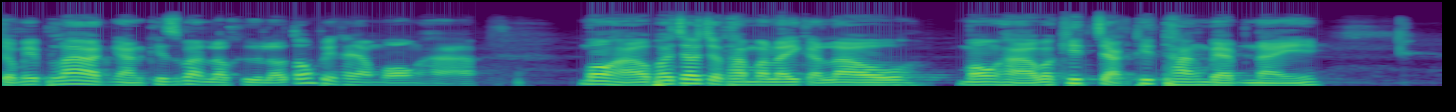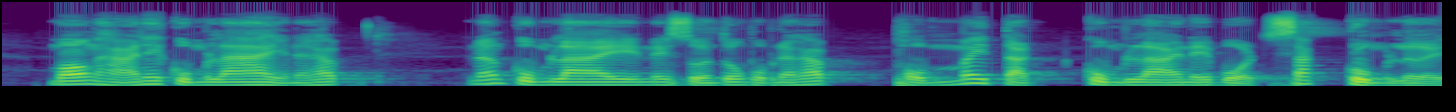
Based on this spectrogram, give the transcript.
จะไม่พลาดงานคริสต์มาสเราคือ เราต้องเป็นพยายามมองหา มองหาพระเจ้าจะทำอะไรกับเรา มองหาว่าคิดจากทิศทางแบบไหน มองหาในกลุ่มไลน์นะครับนั่งกลุ่มไลน์ในส่วนตรงผมนะครับ ผมไม่ตัดกลุ่มไลน์ในโบสถ์สักกลุ่มเลย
